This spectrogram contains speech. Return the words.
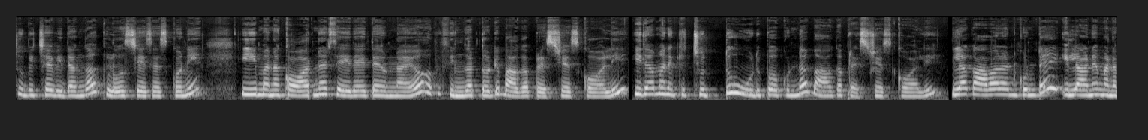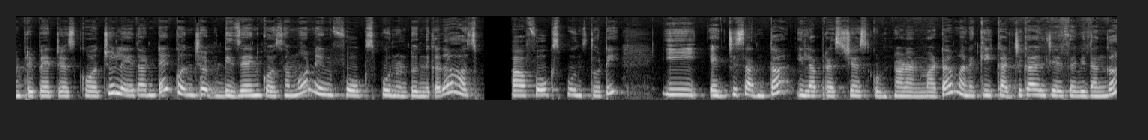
చూపించే విధంగా క్లోజ్ చేసేసుకొని ఈ మన కార్నర్స్ ఏదైతే ఉన్నాయో అవి ఫింగర్ తోటి బాగా ప్రెస్ చేసుకోవాలి. ఇలా మనకి చుట్టూ ఊడిపోకుండా బాగా ప్రెస్ చేసుకోవాలి. ఇలా కావాలనుకుంటే ఇలానే మనం ప్రిపేర్ చేసుకోవచ్చు. లేదంటే కొంచెం డిజైన్ కోసము నేను ఫోక్ స్పూన్ ఉంటుంది కదా ఆ ఫోక్ స్పూన్స్ తోటి ఈ ఎడ్జెస్ అంతా ఇలా ప్రెస్ చేసుకుంటున్నాను అనమాట మనకి కజ్జికాయలు చేసే విధంగా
